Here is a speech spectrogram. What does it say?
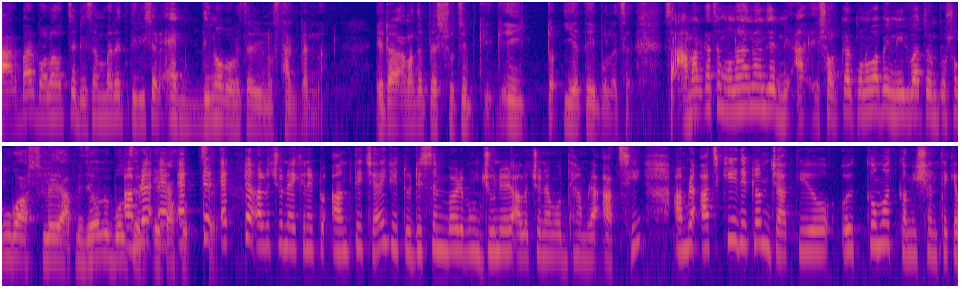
বারবার বলা হচ্ছে ডিসেম্বরের তিরিশের একদিনও প্রফেসর ইউনুস থাকবেন না। এটা আমাদের প্রেস সচিব এই ইয়েতেই বলেছে। আমার কাছে মনে হয় না যে সরকার কোনোভাবে নির্বাচন প্রসঙ্গ আসলে আপনি যেভাবে বলছেন এটা হচ্ছে। একটা একটা আলোচনা এখানে একটু আনতে চাই যেহেতু ডিসেম্বর এবং জুনের আলোচনার মধ্যে আমরা আছি। আমরা আজকেই দেখলাম জাতীয় ঐক্যমত কমিশন থেকে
